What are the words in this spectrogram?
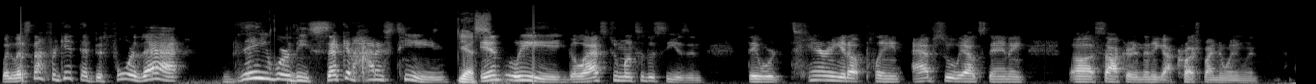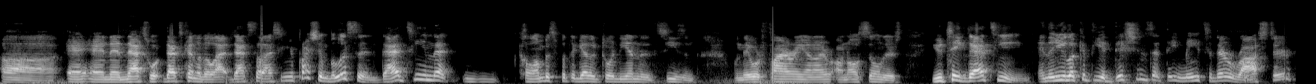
But let's not forget that before that, they were the second hottest team Yes. in the league the last two months of the season. They were tearing it up, playing absolutely outstanding uh, soccer, and then he got crushed by New England. Uh, and, and then that's what that's kind of the la- that's the lasting impression. But listen, that team that Columbus put together toward the end of the season when they were firing on on all cylinders, you take that team and then you look at the additions that they made to their roster.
